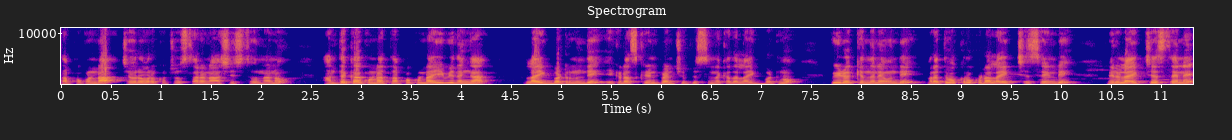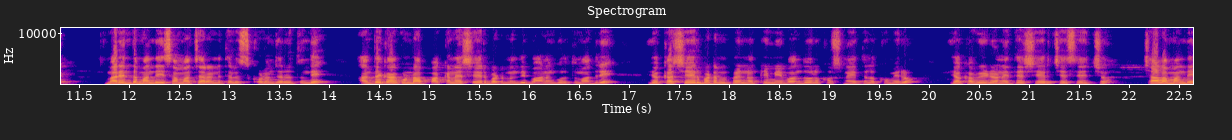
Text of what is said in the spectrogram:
తప్పకుండా చివరి వరకు చూస్తారని ఆశిస్తున్నాను. అంతేకాకుండా తప్పకుండా ఈ విధంగా లైక్ బటన్ ఉంది. ఇక్కడ స్క్రీన్ పైన చూపిస్తున్న కదా లైక్ బటను వీడియో కిందనే ఉంది. ప్రతి ఒక్కరు కూడా లైక్ చేసేయండి. మీరు లైక్ చేస్తేనే మరింత మంది ఈ సమాచారాన్ని తెలుసుకోవడం జరుగుతుంది. అంతేకాకుండా పక్కనే షేర్ బటన్ ఉంది బాణం గుర్తు మాదిరి. ఈ యొక్క షేర్ బటన్ పైన నొక్కి మీ బంధువులకు స్నేహితులకు మీరు ఈ యొక్క వీడియోని అయితే షేర్ చేసేయచ్చు. చాలా మంది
